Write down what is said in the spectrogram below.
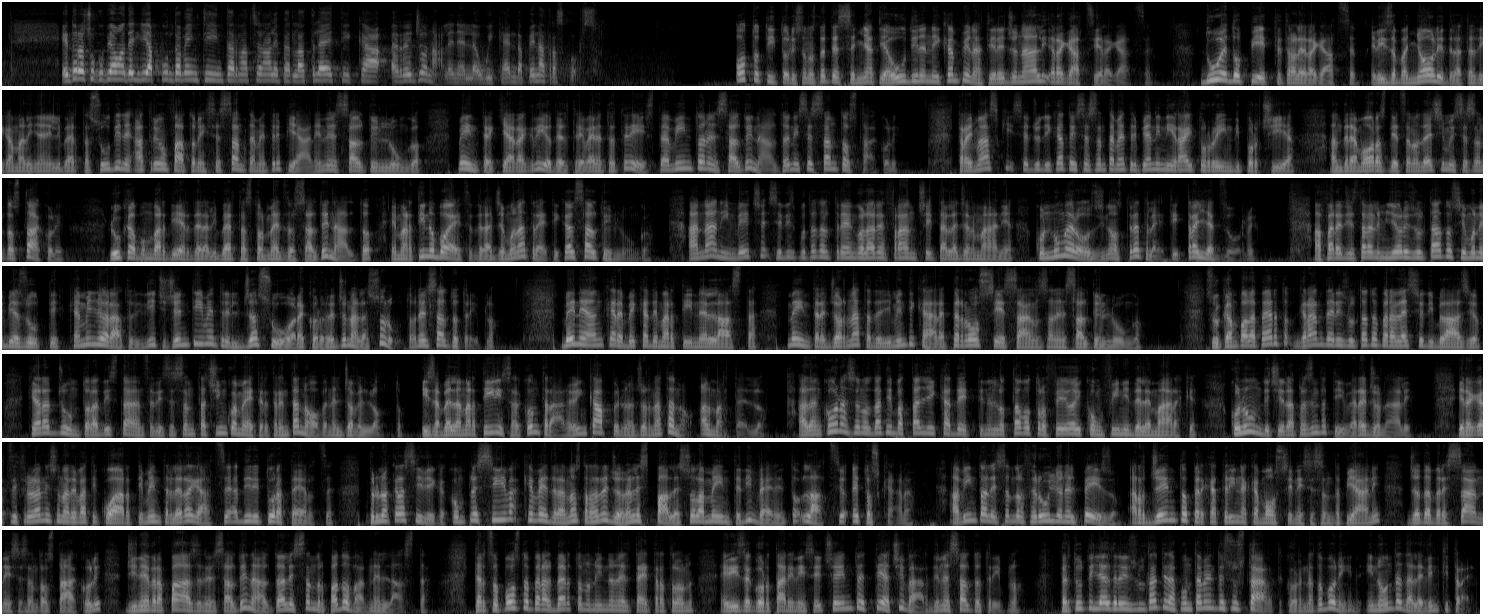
Ed ora ci occupiamo degli appuntamenti internazionali per l'atletica regionale nel weekend appena trascorso. Otto titoli sono stati assegnati a Udine nei campionati regionali ragazzi e ragazze. Due doppiette tra le ragazze. Elisa Bagnoli dell'Atletica Malignani Liberta Sudine ha trionfato nei 60 metri piani e nel salto in lungo, mentre Chiara Grio del Triveneto Trieste ha vinto nel salto in alto e nei 60 ostacoli. Tra i maschi si è aggiudicato i 60 metri piani Nirai Turrin di Porcia, Andrea Moras di Azzano Decimo i 60 ostacoli, Luca Bombardier della Libertas Tolmezzo al salto in alto e Martino Boez della Gemona Atletica al salto in lungo. A Nani invece si è disputato il triangolare Francia-Italia-Germania, con numerosi nostri atleti tra gli azzurri. A far registrare il miglior risultato Simone Biasutti, che ha migliorato di 10 cm il già suo record regionale assoluto nel salto triplo. Bene anche Rebecca De Martin nell'asta, mentre giornata da dimenticare per Rossi e Sansa nel salto in lungo. Sul campo all'aperto, grande risultato per Alessio Di Blasio, che ha raggiunto la distanza di 65,39 m nel giavellotto. Isabella Martinis, al contrario, incappa in una giornata no al martello. Ad Ancona sono dati battaglie i cadetti nell'ottavo trofeo ai confini delle Marche, con 11 rappresentative regionali. I ragazzi friulani sono arrivati quarti, mentre le ragazze addirittura terze, per una classifica complessiva che vede la nostra regione alle spalle solamente di Veneto, Lazio e Toscana. Ha vinto Alessandro Feruglio nel peso, argento per Caterina Camossi nei 60 piani, Giada Bressan nei 60 ostacoli, Ginevra Pase nel salto in alto e Alessandro Padovan nell'asta. Terzo posto per Alberto Nonino nel tetrathlon, Elisa Gortani nei 600 e Tea Civardi nel salto triplo. Per tutti gli altri risultati l'appuntamento è su Start con Renato Bonin in onda dalle 23.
